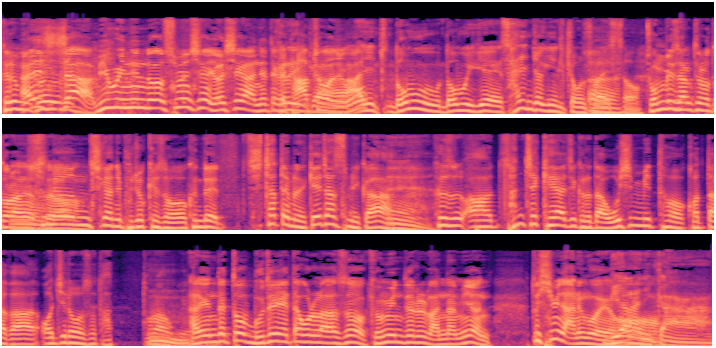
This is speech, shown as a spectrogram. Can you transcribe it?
그러면 아니 그걸- 진짜 미국 있는 동안 수면 시간 10시간 안 됐다가 다 합쳐가지고 그러니까. 아니 너무 너무 이게 살인적인 일정을 소화했어. 좀비 상태로 돌아다녔어요. 수면 시간이 부족해서 근데 시차 때문에 깨지 않습니까? 네. 그래서 아 산책해야지 그러다 50m 걷다가 어지러워서 다 돌아오고요. 아니 근데 또 무대에 딱 올라와서 교민들을 만나면 또 힘이 나는 거예요. 미안하니까.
